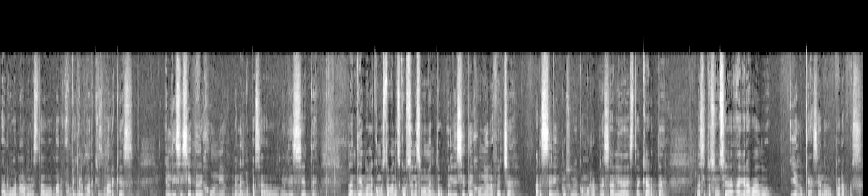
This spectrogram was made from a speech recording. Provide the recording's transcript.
al gobernador del estado, a Miguel Márquez Márquez, el 17 de junio del año pasado, 2017, planteándole cómo estaban las cosas en ese momento. Del 17 de junio a la fecha, Parece ser incluso que como represalia a esta carta, la situación se ha agravado y es lo que hace a la doctora pues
